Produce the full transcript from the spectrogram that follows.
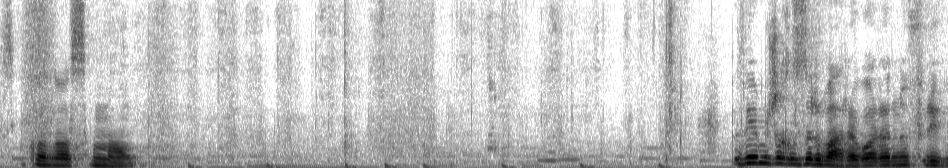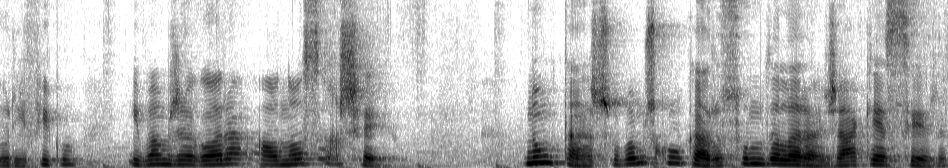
assim com a nossa mão. Podemos reservar agora no frigorífico e vamos agora ao nosso recheio. Num tacho vamos colocar o sumo da laranja a aquecer.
